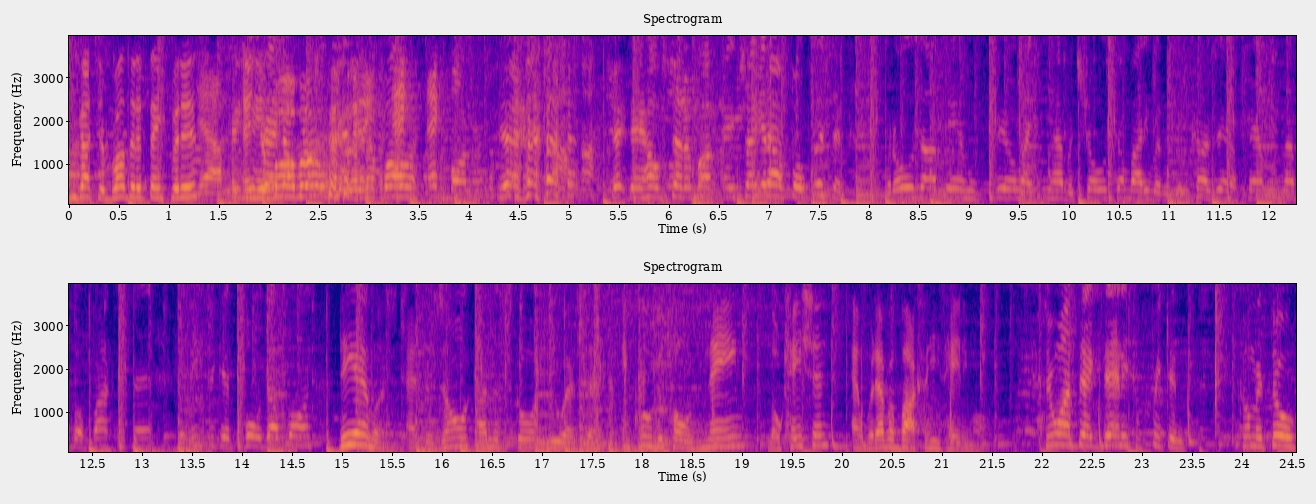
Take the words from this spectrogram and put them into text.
You got your brother to thank for this, Yeah, I and your Stand barber. And a barber. Ex barber. Yeah. they, they help set them up. Hey, check it out, folks. Listen, for those out there who feel like you have a chose somebody, whether it's a cousin, a family member, a boxing fan, that needs to get pulled up on, DM us at the zone underscore USA. Include the troll's name, location, and whatever boxer he's hating on. We want to thank Danny for freaking coming through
